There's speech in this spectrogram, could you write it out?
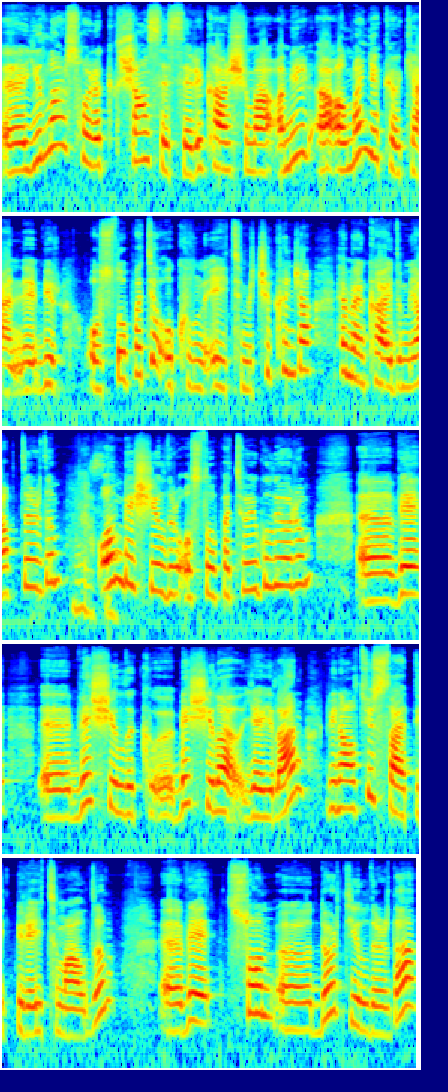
e, yıllar sonra şans eseri karşıma Amerika, e, Almanya kökenli bir osteopati okulunun eğitimi çıkınca hemen kaydımı yaptırdım. Neyse. 15 yıldır osteopati uyguluyorum e, ve 5 e, yıllık 5 yıla yayılan 1600 saatlik bir eğitim aldım. E, ve son e, 4 yıldır da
